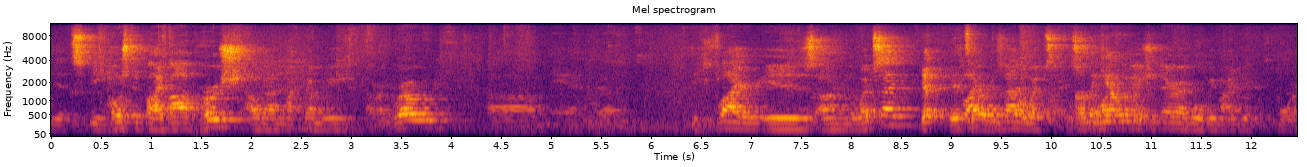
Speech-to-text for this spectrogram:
It's being hosted by Bob Hirsch out on Montgomery uh, Road. Um, And um, the flyer is on the website? Yep, it's Flyer on- is on the website. on the more calendar. information there, and we'll remind you more.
